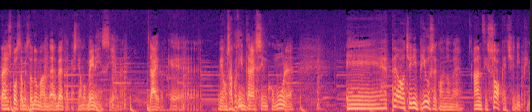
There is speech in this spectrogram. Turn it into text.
La risposta a questa domanda è beh perché stiamo bene insieme, dai perché abbiamo un sacco di interessi in comune, e però c'è di più secondo me, anzi so che c'è di più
